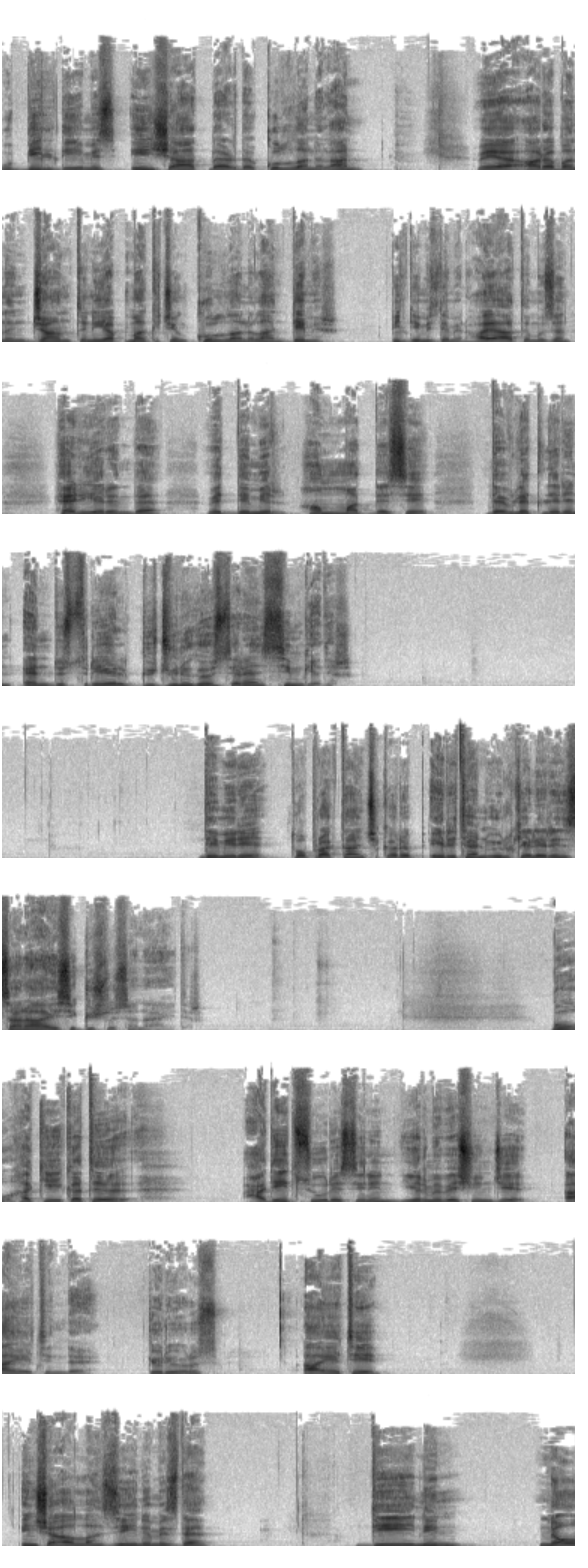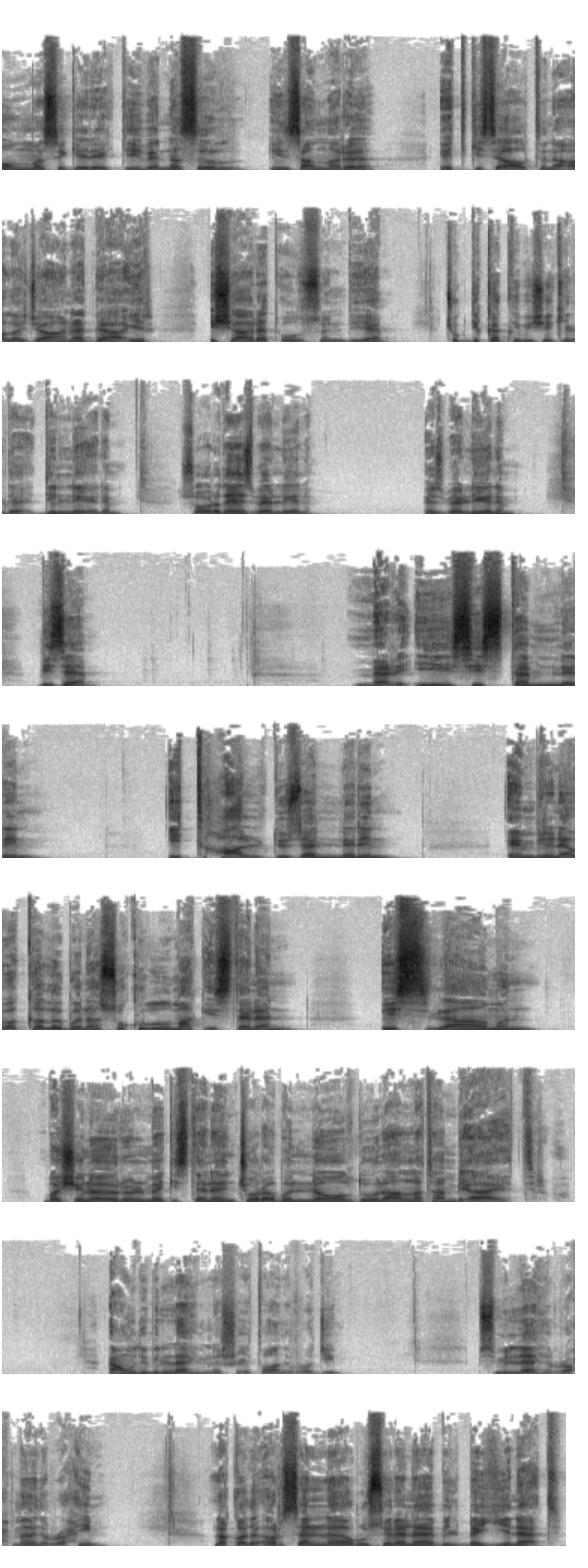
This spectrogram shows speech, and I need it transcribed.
Bu bildiğimiz inşaatlarda kullanılan veya arabanın cantını yapmak için kullanılan demir. Bildiğimiz demir. Hayatımızın her yerinde ve demir ham maddesi devletlerin endüstriyel gücünü gösteren simgedir. Demiri topraktan çıkarıp eriten ülkelerin sanayisi güçlü sanayidir. Bu hakikati Hadid suresinin 25. ayetinde görüyoruz. Ayeti inşallah zihnimizde dinin ne olması gerektiği ve nasıl insanları etkisi altına alacağına dair işaret olsun diye çok dikkatli bir şekilde dinleyelim. Sonra da ezberleyelim. Ezberleyelim. Bize mer'i sistemlerin, ithal düzenlerin emrine ve kalıbına sokulmak istenen İslam'ın başına örülmek istenen çorabın ne olduğunu anlatan bir ayettir bu. Euzu billahi mineşşeytanirracim. Bismillahirrahmanirrahim. Laqad erselna rusulana bil beyinat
